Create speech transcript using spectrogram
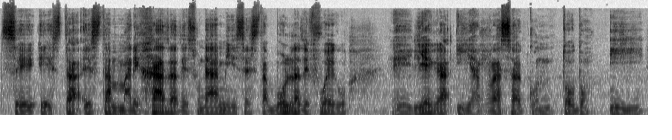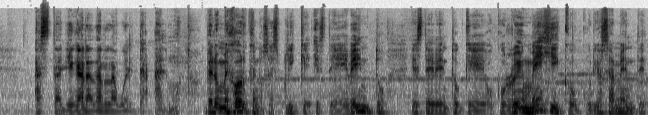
se esta, esta marejada de tsunamis, esta bola de fuego, eh, llega y arrasa con todo y hasta llegar a dar la vuelta al mundo. Pero mejor que nos explique este evento, este evento que ocurrió en México, curiosamente,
